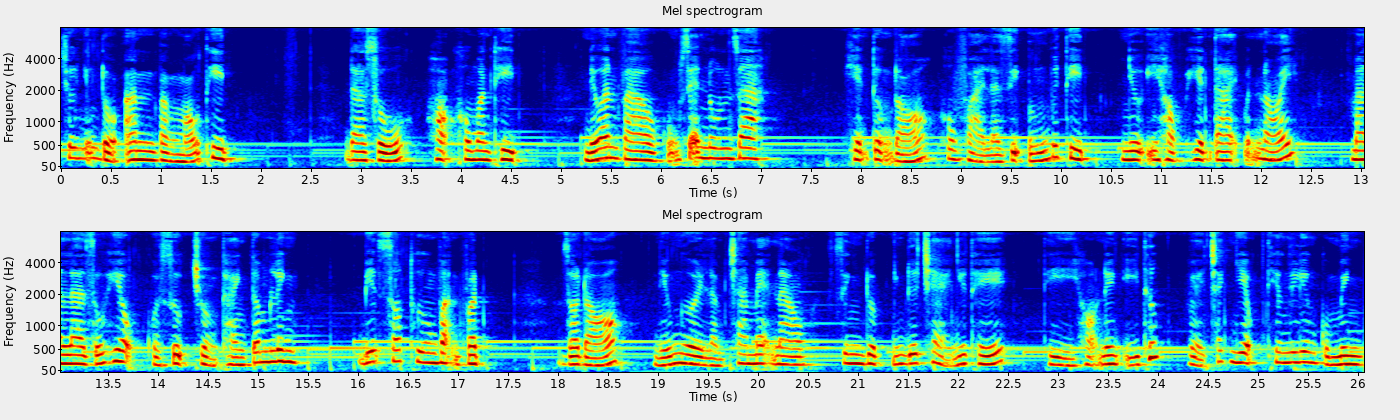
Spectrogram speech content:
trước những đồ ăn bằng máu thịt. Đa số họ không ăn thịt, nếu ăn vào cũng sẽ nôn ra. Hiện tượng đó không phải là dị ứng với thịt, như y học hiện đại vẫn nói, mà là dấu hiệu của sự trưởng thành tâm linh biết xót thương vạn vật. Do đó, nếu người làm cha mẹ nào sinh được những đứa trẻ như thế, thì họ nên ý thức về trách nhiệm thiêng liêng của mình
